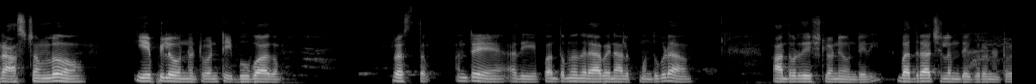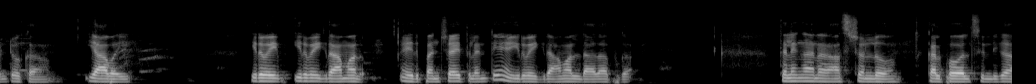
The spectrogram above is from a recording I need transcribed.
రాష్ట్రంలో ఏపీలో ఉన్నటువంటి భూభాగం ప్రస్తుతం అంటే అది 1954 ముందు కూడా ఆంధ్రప్రదేశ్‌లోనే ఉండేది. భద్రాచలం దగ్గర ఉన్నటువంటి ఒక 50 20, 20 గ్రామాలు 5 పంచాయతీలంటే 20 గ్రామాలు దాదాపుగా తెలంగాణ రాష్ట్రంలో కలపవలసిందిగా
